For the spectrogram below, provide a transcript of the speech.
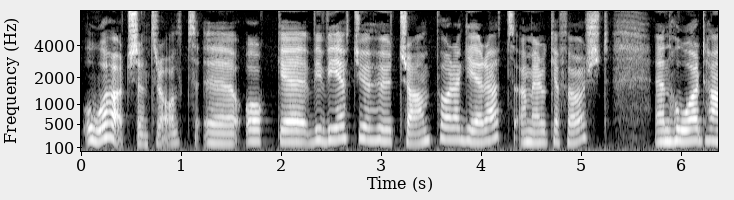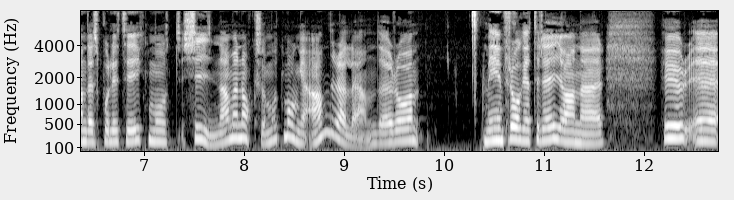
oerhört centralt. Eh, och eh, vi vet ju hur Trump har agerat, America first. En hård handelspolitik mot Kina men också mot många andra länder. Och min fråga till dig Jan är hur eh,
